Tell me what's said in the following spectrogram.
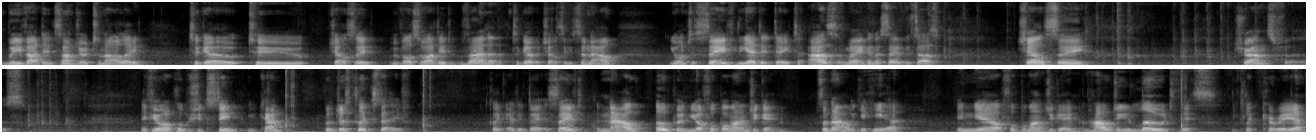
we've added Sandro Tonali to go to Chelsea. We've also added Werner to go to Chelsea. So now, you want to save the edit data as, and we're going to save this as Chelsea transfers. If you want to publish it to Steam, you can, but just click save. Click edit data saved, and now open your Football Manager game. So now you're here in your Football Manager game, and how do you load this? You click career,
